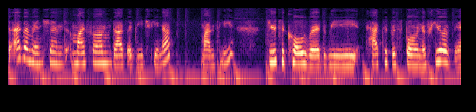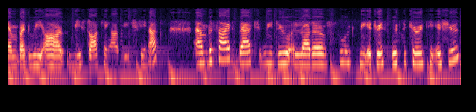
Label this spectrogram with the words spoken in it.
So as I mentioned, my firm does a beach cleanup monthly. Due to COVID, we had to postpone a few of them, but we are restarting our beach cleanups. Um, besides that, we do a lot of food, we address food security issues.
